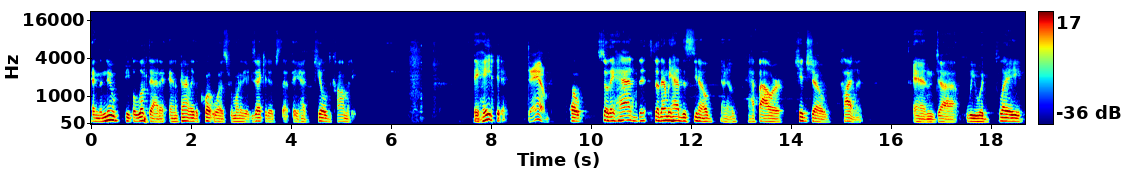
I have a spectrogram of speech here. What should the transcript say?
and the new people looked at it, and apparently the quote was from one of the executives that they had killed comedy. They hated it. Damn. So so they had the, so then we had this you know I know half hour kid show pilot, and uh, we would play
